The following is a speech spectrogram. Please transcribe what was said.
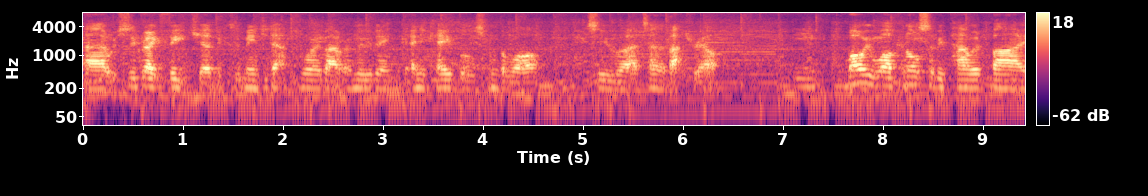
uh, which is a great feature because it means you don't have to worry about removing any cables from the wall to uh, turn the battery off. The Wowee Wah can also be powered by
